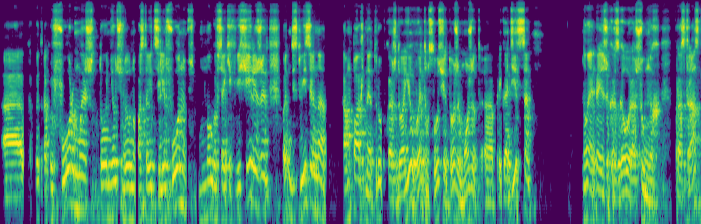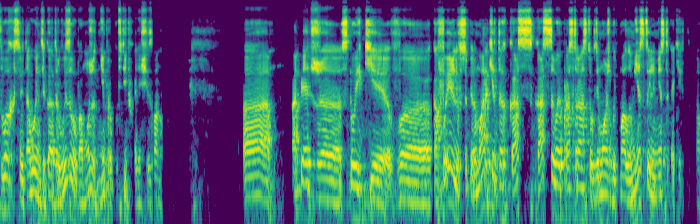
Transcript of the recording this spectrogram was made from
какой-то такой формы, что не очень удобно поставить телефон, много всяких вещей лежит. Поэтому действительно компактная трубка H2U в этом случае тоже может пригодиться. Ну и опять же, к разговору о шумных пространствах, световой индикатор вызова поможет не пропустить входящий звонок. А, опять же, стойки в кафе или в супермаркетах, касс, кассовое пространство, где может быть мало места или место каких-то там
